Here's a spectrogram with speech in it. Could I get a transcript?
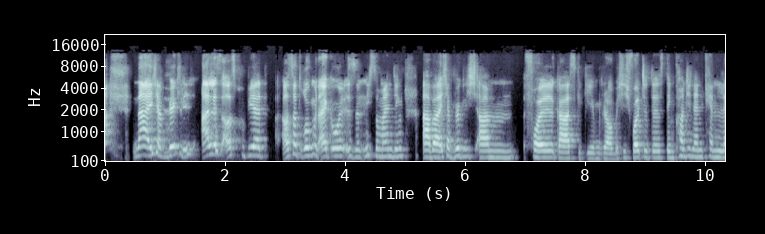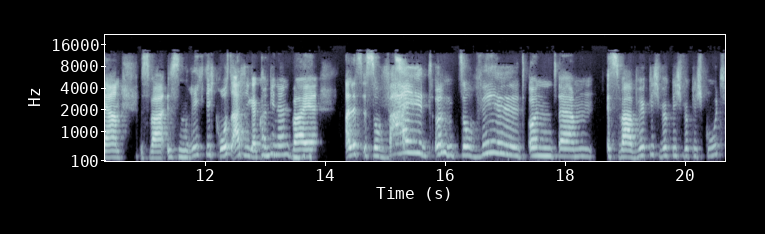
Na, ich habe wirklich alles ausprobiert. Außer Drogen und Alkohol sind nicht so mein Ding. Aber ich habe wirklich ähm, voll Gas gegeben, glaube ich. Ich wollte das, den Kontinent kennenlernen. Es war, ist ein richtig großartiger Kontinent, mhm. weil alles ist so weit und so wild. Und ähm, es war wirklich, wirklich, wirklich gut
